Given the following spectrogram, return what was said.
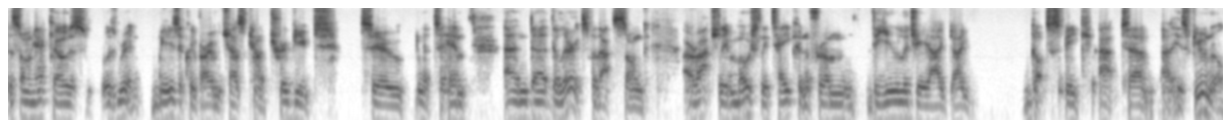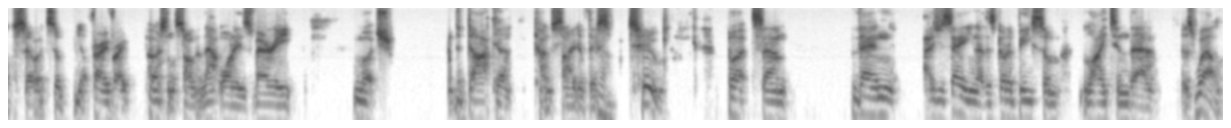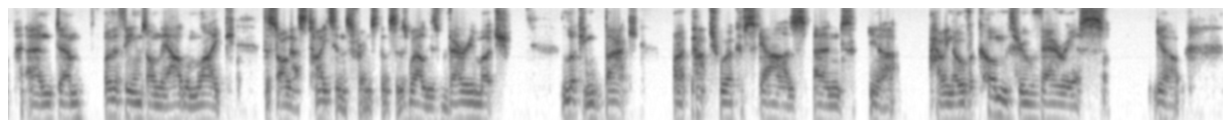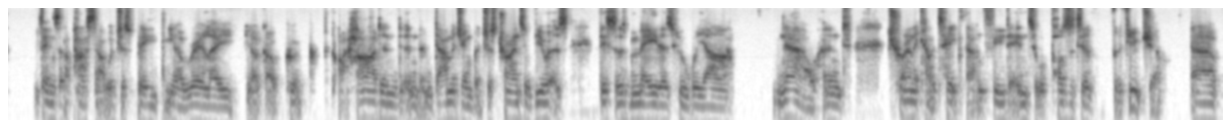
the song Echoes was written musically very much as kind of tribute to you know, to him. And uh, the lyrics for that song are actually mostly taken from the eulogy I, I got to speak at, um, at his funeral. So it's a you know, very, very personal song. And that one is very much the darker kind of side of this, yeah. too. But um, then, as you say, you know, there's got to be some light in there as well. And um, other themes on the album, like the song As Titans, for instance, as well, is very much looking back on a patchwork of scars and, you know, having overcome through various, you know, things that are passed that would just be, you know, really, you know, quite hard and, and, and, damaging, but just trying to view it as this has made us who we are now and trying to kind of take that and feed it into a positive for the future. Uh,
